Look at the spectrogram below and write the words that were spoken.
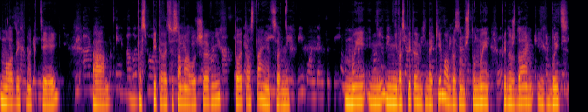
молодых ногтей, а, воспитывать все самое лучшее в них, то это останется в них. Мы не, не воспитываем их таким образом, что мы принуждаем их быть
